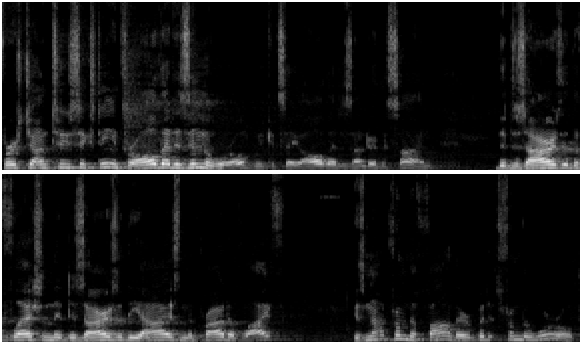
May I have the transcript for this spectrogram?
1 John 2:16 For all that is in the world, we could say all that is under the sun, the desires of the flesh and the desires of the eyes and the pride of life is not from the Father, but it's from the world.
